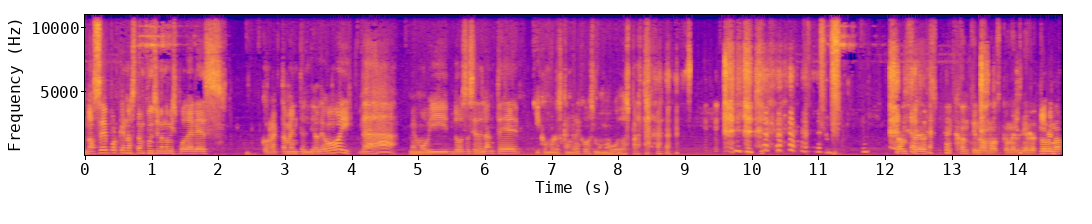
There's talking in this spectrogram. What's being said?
No sé por qué no están funcionando mis poderes correctamente el día de hoy. Ah, me moví dos hacia adelante y como los cangrejos me muevo dos para atrás. entonces continuamos con el siguiente turno,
